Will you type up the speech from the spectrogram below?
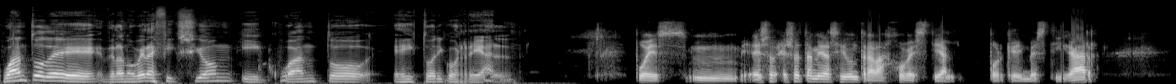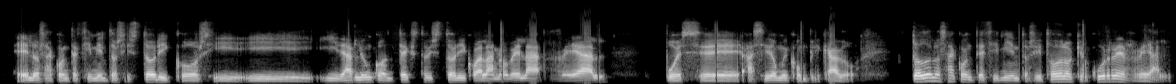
¿Cuánto de, la novela es ficción y cuánto es histórico real? Pues mm, eso, eso también ha sido un trabajo bestial, porque investigar eh, los acontecimientos históricos y, darle un contexto histórico a la novela real, pues eh, ha sido muy complicado. Todos los acontecimientos y todo lo que ocurre es real.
